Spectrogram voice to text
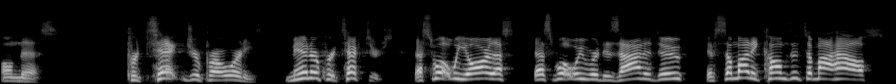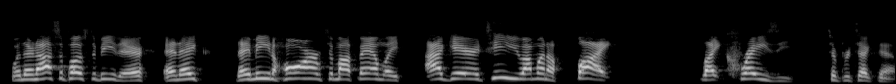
on this. Protect your priorities. Men are protectors. That's what we are. That's, that's what we were designed to do. If somebody comes into my house when they're not supposed to be there and they, they mean harm to my family, I guarantee you I'm going to fight like crazy to protect them.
